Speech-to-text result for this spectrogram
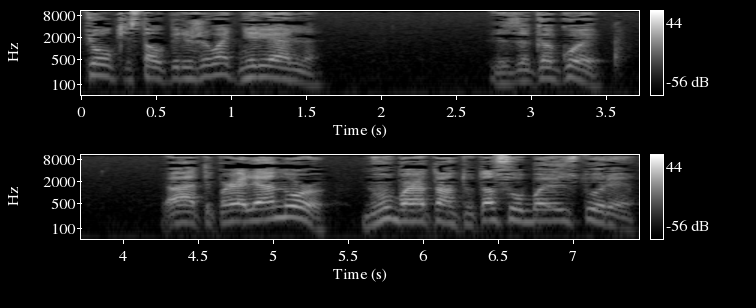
телки стал переживать, нереально. Из-за какой? А, ты про Леонору? Ну, братан, тут особая история.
